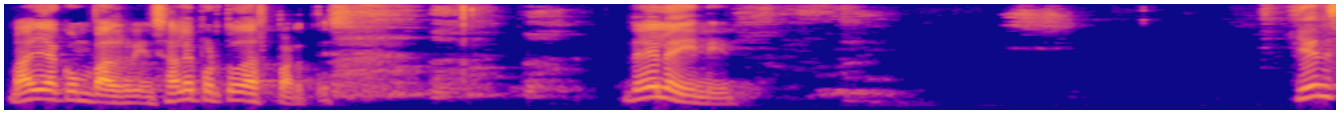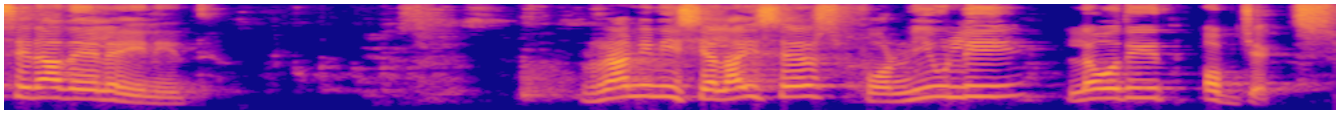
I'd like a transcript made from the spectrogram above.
Vaya con Valgrind, sale por todas partes. DLinit. ¿Quién será DLinit? Run initializers for newly loaded objects.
